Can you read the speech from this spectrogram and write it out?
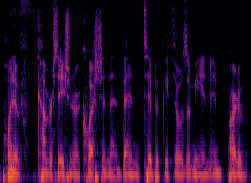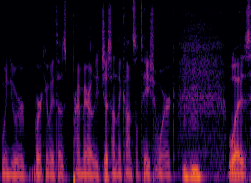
point of conversation or question that Ben typically throws at me, and, and, part of when you were working with us primarily just on the consultation work, mm-hmm. was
